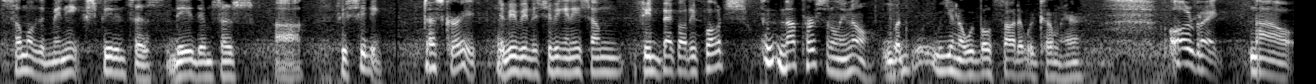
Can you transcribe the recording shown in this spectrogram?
some of the many experiences they themselves are receiving. That's great. Have you been receiving any some feedback or reports? Not personally, no, mm-hmm. but you know, we both thought it would come here. All right. Now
